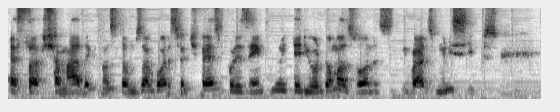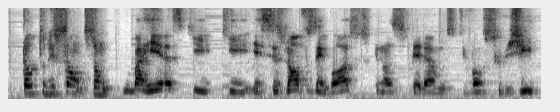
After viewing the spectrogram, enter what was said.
essa chamada que nós estamos agora se eu tivesse, por exemplo, no interior do Amazonas, em vários municípios. Então, tudo isso são, são barreiras que, que esses novos negócios que nós esperamos que vão surgir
